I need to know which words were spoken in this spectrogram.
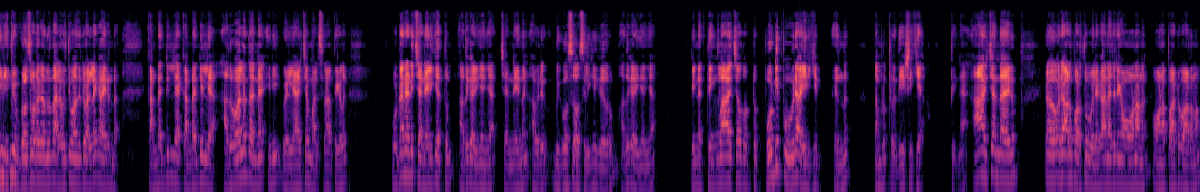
ഇനി ബിഗ് ബോസ് കൊടുക്കുന്നത് തലകുത്തി വന്നിട്ട് വല്ല കാര്യമുണ്ടോ? കണ്ടന്റ് ഇല്ല കണ്ടന്റ് ഇല്ല അതുപോലെ തന്നെ ഇനി വെള്ളിയാഴ്ച മത്സരാർത്ഥികൾ ഉടനടി ചെന്നൈയിലേക്ക് എത്തും. അത് കഴിഞ്ഞ് കഴിഞ്ഞാൽ ചെന്നൈയിൽ നിന്ന് അവർ ബിഗ് ബോസ് ഹൗസിലേക്ക് കയറും അത് കഴിഞ്ഞ് കഴിഞ്ഞാൽ പിന്നെ തിങ്കളാഴ്ച തൊട്ട് പൊടി പൂരായിരിക്കും എന്ന് നമ്മൾ പ്രതീക്ഷിക്കുക. പിന്നെ ആ ആഴ്ച എന്തായാലും ഒരാളും പുറത്തു പോകില്ല കാരണം വെച്ചിട്ടുണ്ടെങ്കിൽ ഓണാണ്. ഓണപ്പാട്ട് പാടണം.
